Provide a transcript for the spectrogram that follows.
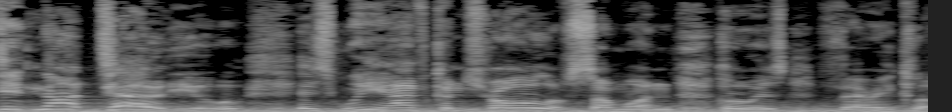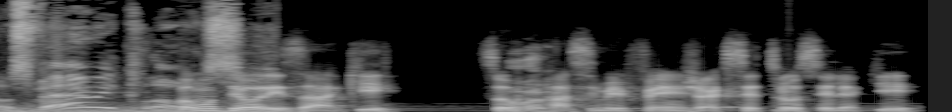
did not tell you is we have control of someone who is very close, very close. Vamos teorizar aqui sobre Bora. o Hassimir Fen, já que você trouxe ele aqui.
